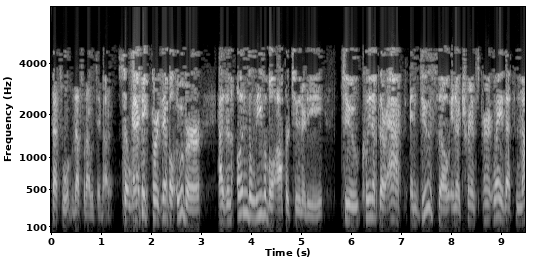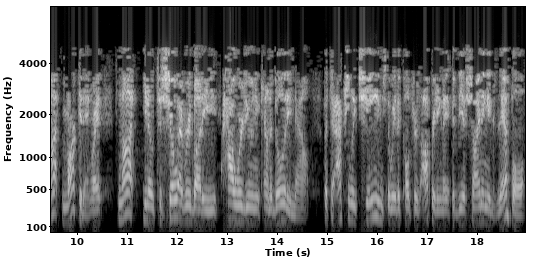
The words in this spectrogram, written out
that's that's what I would say about it. So, and I think, for example, Uber has an unbelievable opportunity to clean up their act and do so in a transparent way that's not marketing, right? It's not, you know, to show everybody how we're doing accountability now, but to actually change the way the culture is operating. They could be a shining example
